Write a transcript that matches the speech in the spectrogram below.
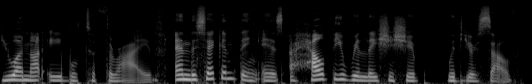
you are not able to thrive. And the second thing is a healthy relationship with yourself.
